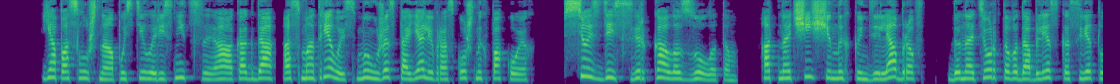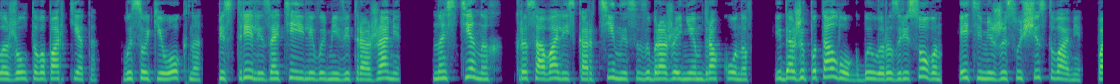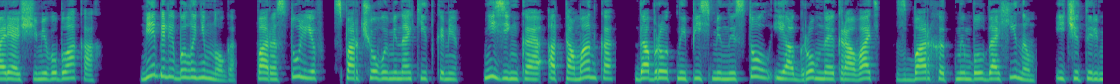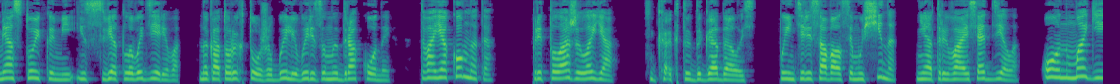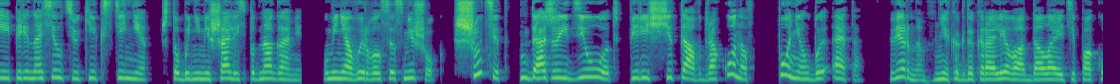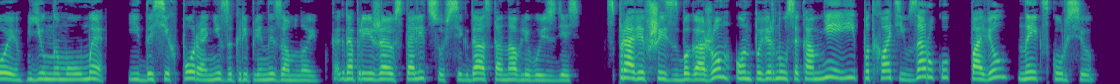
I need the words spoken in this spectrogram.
Я послушно опустила ресницы, а когда осмотрелась, мы уже стояли в роскошных покоях. Все здесь сверкало золотом, от начищенных канделябров до натертого до блеска светло-желтого паркета. Высокие окна пестрели затейливыми витражами, на стенах красовались картины с изображением драконов, и даже потолок был разрисован этими же существами, парящими в облаках. Мебели было немного. Пара стульев с парчевыми накидками, низенькая оттаманка, добротный письменный стол и огромная кровать с бархатным балдахином и четырьмя стойками из светлого дерева, на которых тоже были вырезаны драконы. «Твоя комната?» – предположила я. «Как ты догадалась?» – поинтересовался мужчина, не отрываясь от дела. Он магией переносил тюки к стене, чтобы не мешались под ногами. У меня вырвался смешок. Шутит? Даже идиот, пересчитав драконов, понял бы это. Верно, некогда королева отдала эти покои юному уме, и до сих пор они закреплены за мной. Когда приезжаю в столицу, всегда останавливаюсь здесь. Справившись с багажом, он повернулся ко мне и, подхватив за руку, повел на экскурсию.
